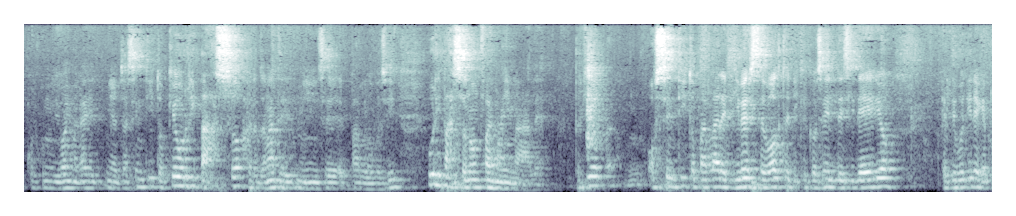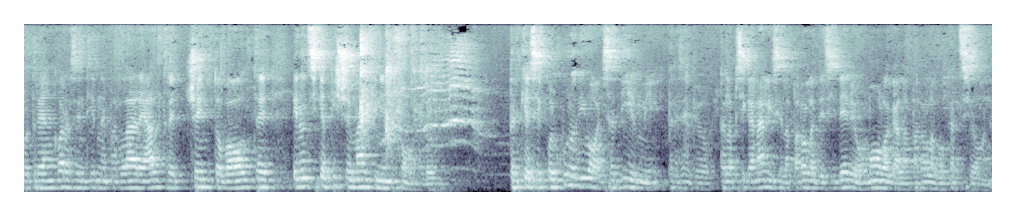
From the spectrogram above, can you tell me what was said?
qualcuno di voi magari mi ha già sentito, che un ripasso, perdonatemi se parlo così, un ripasso non fa mai male, perché io ho sentito parlare diverse volte di che cos'è il desiderio e devo dire che potrei ancora sentirne parlare altre cento volte e non si capisce mai fino in fondo. Perché se qualcuno di voi sa dirmi, per esempio, per la psicanalisi la parola desiderio omologa alla parola vocazione,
